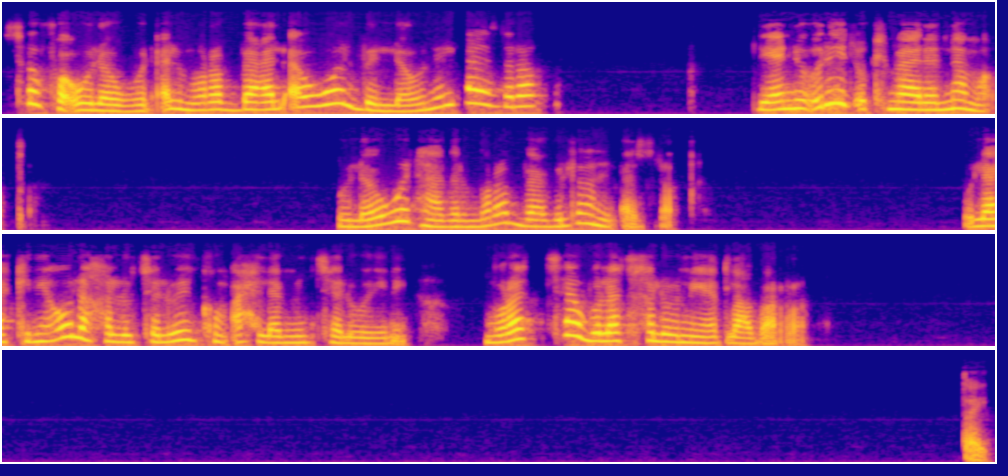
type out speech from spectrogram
سوف ألون المربع الأول باللون الأزرق. لأني أريد إكمال النمط. ألون هذا المربع باللون الأزرق. ولكن يا أولى خلوا تلوينكم أحلى من تلويني. مرتب ولا تخلوني يطلع برا. طيب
